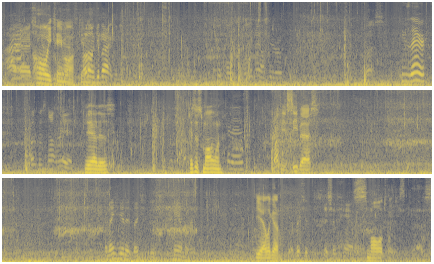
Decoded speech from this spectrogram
All right, Ash, you Oh, he came off, came Hold on, off. get back. When you... Triple, slow it down, Tara. Nice. He's there. Hope it's not red. Yeah, it is. It's a small one. It is. Might be a sea bass. When they hit it, they should just hammer it. Yeah, look at him. Yeah, they should. They should hammer it. Small Twinkie sea bass.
